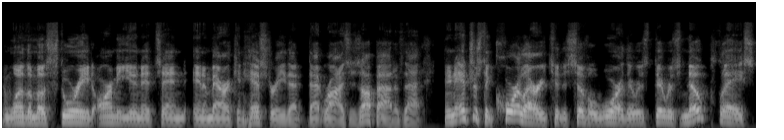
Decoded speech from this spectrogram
and one of the most storied army units in in American history that that rises up out of that. And an interesting corollary to the Civil War, there was there was no place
